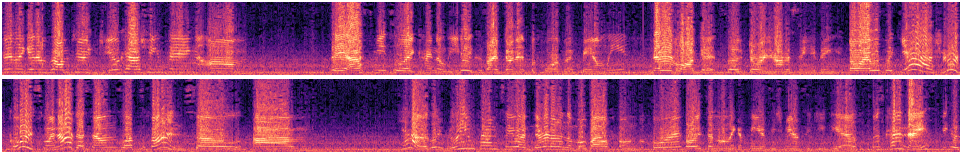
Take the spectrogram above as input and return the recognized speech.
did like an impromptu geocaching thing. Um, they asked me to like kind of lead it because I've done it before with my family. Never vlogged it, so Dorian, you're not gonna anything. So I was like, yeah, sure, of course, why not? That sounds lots of fun. So, um, was like really impromptu. I've never done on the mobile phone before. I've always done on like a fancy schmancy GPS. It was kind of nice because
